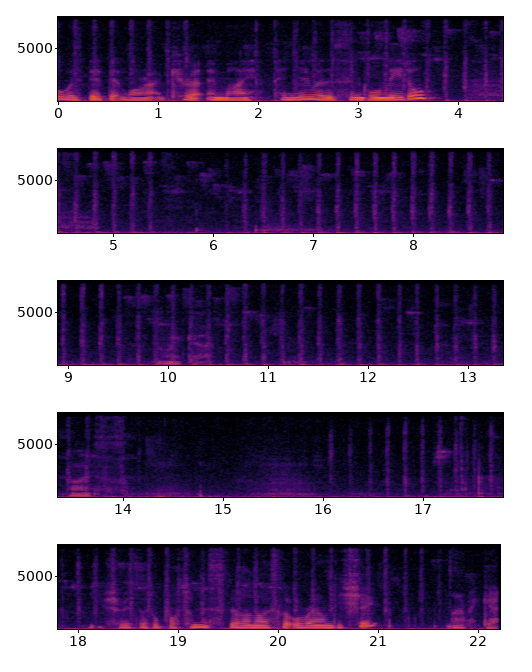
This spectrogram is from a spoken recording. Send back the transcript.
Always be a bit more accurate in my opinion with a single needle. Nice. Make sure his little bottom is still a nice little roundy shape. There we go.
